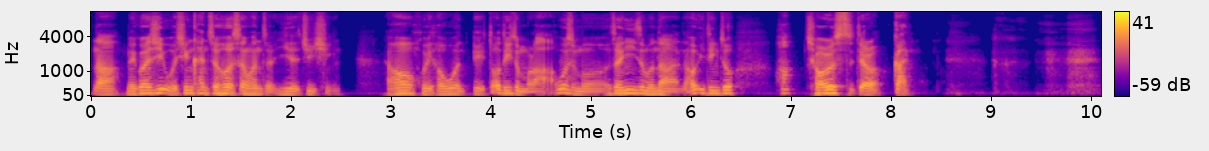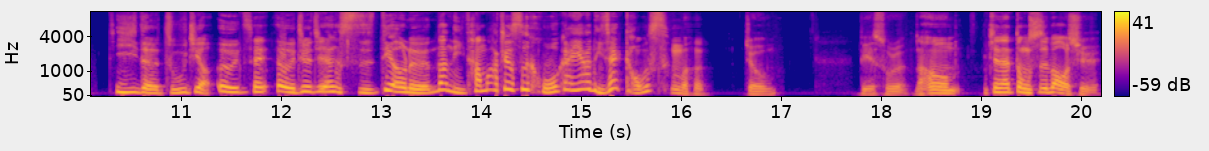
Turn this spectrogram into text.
那没关系，我先看《最后生还者一》的剧情，然后回头问，诶，到底怎么啦？为什么争议这么大？然后一听说，哈，乔尔死掉了，干！一的主角，二在二就这样死掉了，那你他妈就是活该呀！你在搞什么？就别说了。然后现在动视暴雪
